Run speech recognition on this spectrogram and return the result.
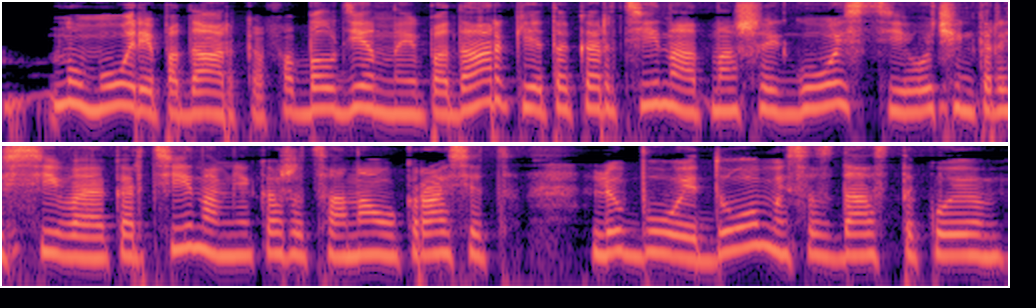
ну, море подарков, обалденные подарки. Это картина от нашей гости, очень красивая картина. Мне кажется, она украсит любой дом и создаст такой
